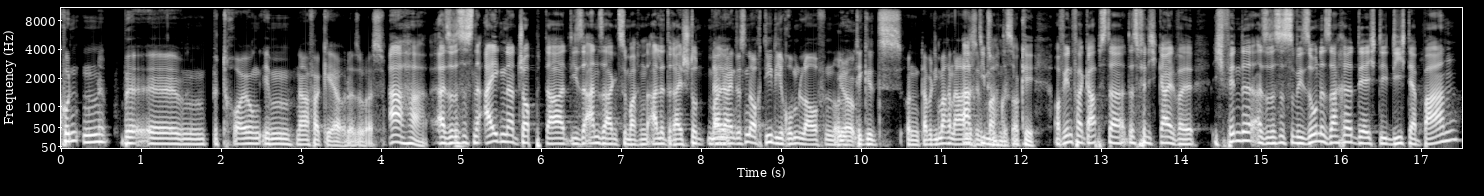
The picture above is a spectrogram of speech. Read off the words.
Kundenbetreuung im Nahverkehr oder sowas. Aha, also das ist ein eigener Job, da diese Ansagen zu machen, alle drei Stunden mal. Nein, nein, das sind auch die, die rumlaufen und Ja. Tickets und aber die machen alles Ach, die im machen Zug. das, okay. Auf jeden Fall gab es da, das finde ich geil, weil ich finde, also das ist sowieso eine Sache, der ich, die, die ich der Bahn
